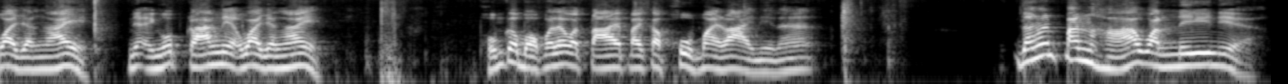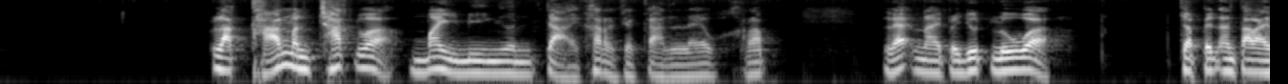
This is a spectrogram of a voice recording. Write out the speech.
ว่ายังไง เนี่ยไอ้งบกลางเนี่ยว่ายังไง ผมก็บอกไปแล้วว่าตายไปกับพูดไม่ไล่นี่นะ ดังนั้นปัญหาวันนี้เนี่ยหลักฐานมันชัดว่าไม่มีเงินจ่ายข้าราชการแล้วครับ และนายประยุทธ์รู้ว่าจะเป็นอันตราย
